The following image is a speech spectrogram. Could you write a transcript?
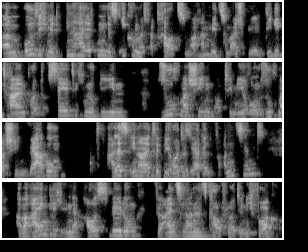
ähm, um sich mit Inhalten des E-Commerce vertraut zu machen, wie zum Beispiel digitalen Point-of-Sale-Technologien, Suchmaschinenoptimierung, Suchmaschinenwerbung. Alles Inhalte, die heute sehr relevant sind, aber eigentlich in der Ausbildung für Einzelhandelskaufleute nicht vorkommen.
